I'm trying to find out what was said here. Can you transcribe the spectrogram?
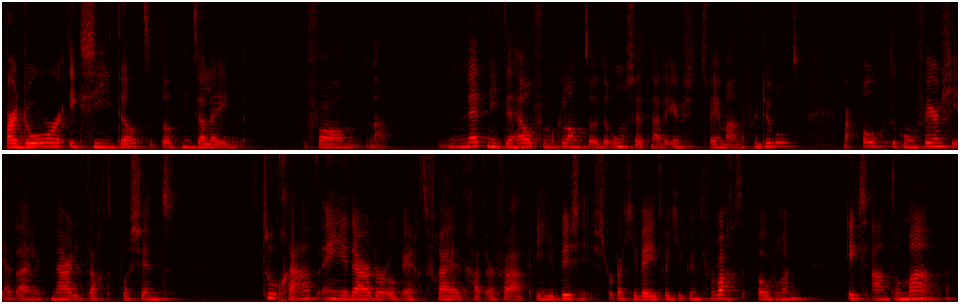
Waardoor ik zie dat dat niet alleen van nou, net niet de helft van mijn klanten de omzet na de eerste twee maanden verdubbelt. Maar ook de conversie uiteindelijk naar die 80% toe gaat. En je daardoor ook echt vrijheid gaat ervaren in je business. Doordat je weet wat je kunt verwachten over een x aantal maanden.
